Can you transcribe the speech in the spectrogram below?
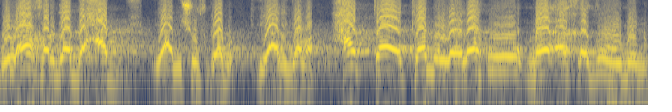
والآخر جاب حبل يعني شوف جاب يعني جمع. حتى كمل له ما أخذوه منه.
